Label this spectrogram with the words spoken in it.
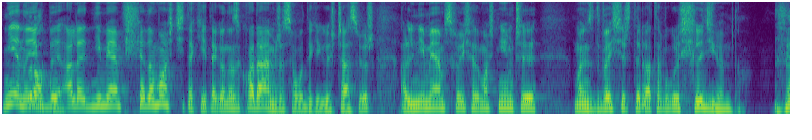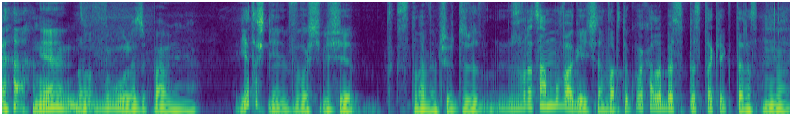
nie, no jakby, ale nie miałem świadomości takiej tego, no zakładałem, że są od jakiegoś czasu już, ale nie miałem swojej świadomości, nie wiem, czy mając 24 lata w ogóle śledziłem to. Nie? No. W ogóle, zupełnie nie. Ja też nie, właściwie się tak zastanawiam, czy, czy zwracam uwagę gdzieś tam w artykułach, ale bez, bez tak jak teraz. No.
